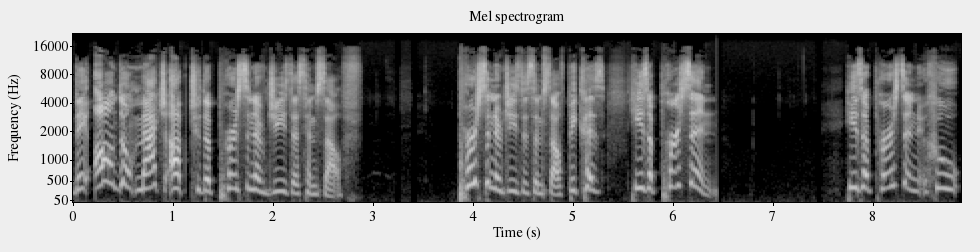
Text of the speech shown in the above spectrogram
they all don't match up to the person of Jesus himself. Person of Jesus himself because he's a person. He's a person who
